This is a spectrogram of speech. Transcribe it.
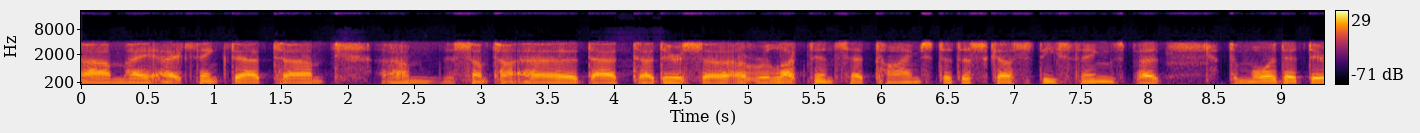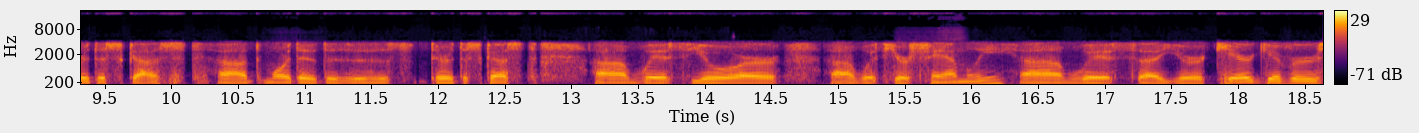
Um, I, I think that um, um, sometimes uh, that uh, there's a, a reluctance at times to discuss these things, but the more that they're discussed, uh, the more they're, they're discussed uh, with your uh, with your family, uh, with uh, your caregivers,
